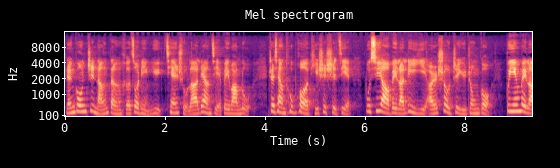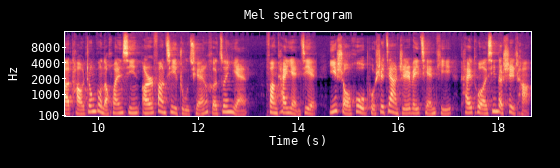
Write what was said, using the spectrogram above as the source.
人工智能等合作领域签署了谅解备忘录。这项突破提示世界，不需要为了利益而受制于中共，不应为了讨中共的欢心而放弃主权和尊严。放开眼界，以守护普世价值为前提，开拓新的市场，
